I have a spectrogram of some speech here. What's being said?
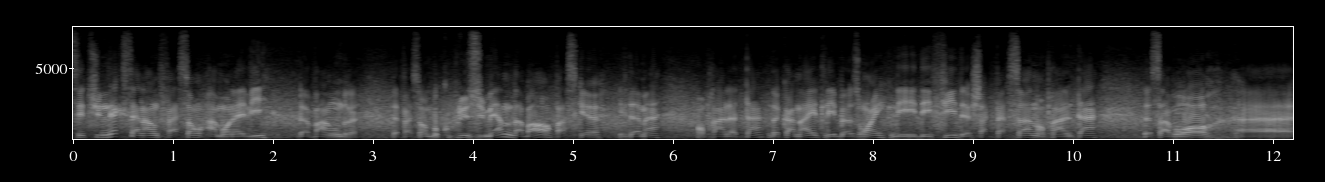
C'est une excellente façon, à mon avis, de vendre de façon beaucoup plus humaine d'abord parce que, évidemment, on prend le temps de connaître les besoins, les défis de chaque personne. On prend le temps de savoir euh,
